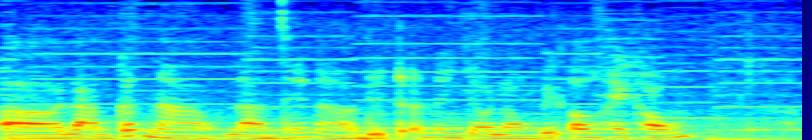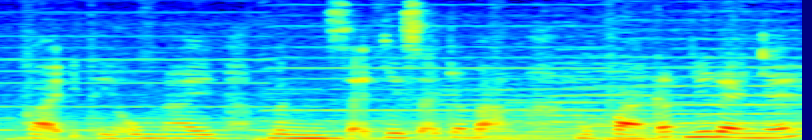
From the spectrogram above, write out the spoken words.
à, làm cách nào, làm thế nào để trở nên giàu lòng biết ơn hay không? Vậy thì hôm nay mình sẽ chia sẻ cho bạn một vài cách dưới đây nhé.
